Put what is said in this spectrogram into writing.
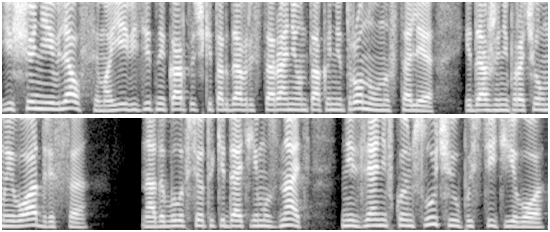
Еще не являлся. Моей визитной карточки тогда в ресторане он так и не тронул на столе и даже не прочел моего адреса. Надо было все-таки дать ему знать. Нельзя ни в коем случае упустить его».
